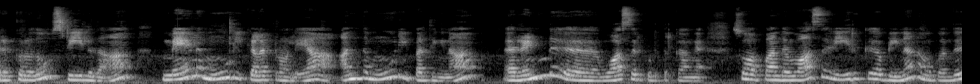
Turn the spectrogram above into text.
இருக்கிறதும் ஸ்டீல் தான் மேலே மூடி கலட்டுறோம் இல்லையா? அந்த மூடி பார்த்தீங்கன்னா ரெண்டு வாசர் கொடுத்துருக்காங்க. ஸோ அப்போ அந்த வாசர் இருக்குது அப்படின்னா நமக்கு வந்து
